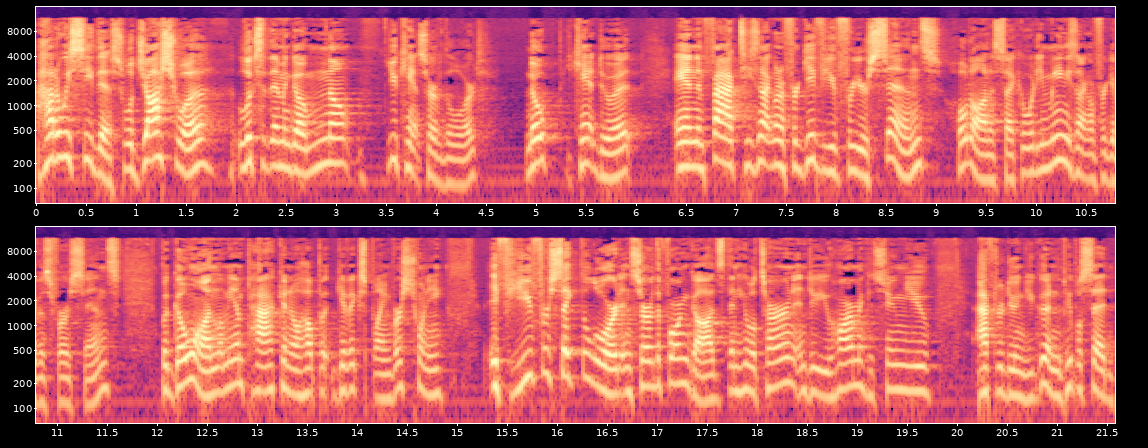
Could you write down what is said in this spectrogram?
How do we see this? Well, Joshua looks at them and go, "No, you can't serve the Lord. Nope, you can't do it. And in fact, he's not going to forgive you for your sins. Hold on a second. What do you mean he's not going to forgive us for our sins? But go on. Let me unpack and it'll help give explain. Verse 20. If you forsake the Lord and serve the foreign gods, then he will turn and do you harm and consume you after doing you good. And the people said,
